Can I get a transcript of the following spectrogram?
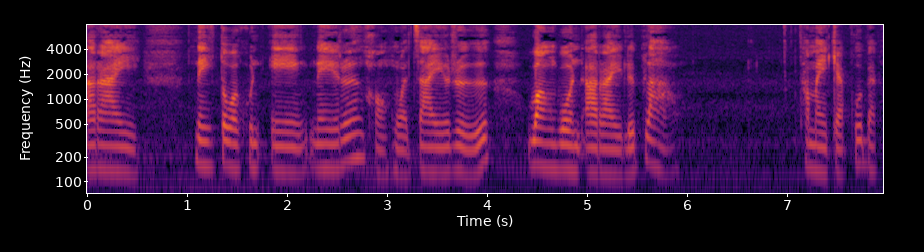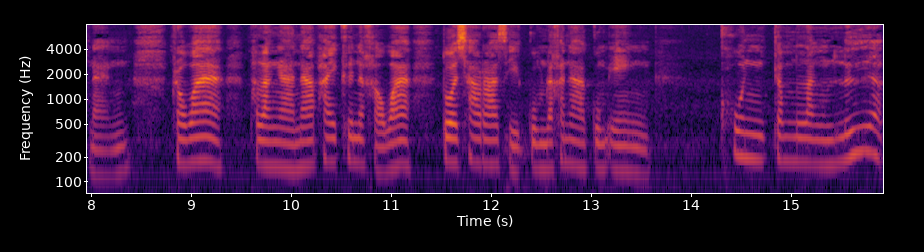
อะไร ในตัวคุณเองในเรื่องของหัวใจหรือวังวนอะไรหรือเปล่าทำไมแกพูดแบบนั้น เพราะว่าพลังงานหน้าไพ่ขึ้นนะคะว่า ตัวชาวราศีกุมลัคนากุมเอง คุณกำลังเลือก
